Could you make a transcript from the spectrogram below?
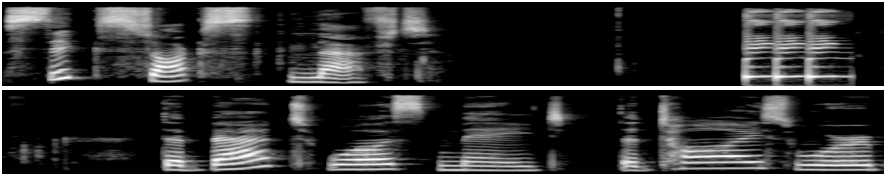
six socks left. The bed was made. The toys were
